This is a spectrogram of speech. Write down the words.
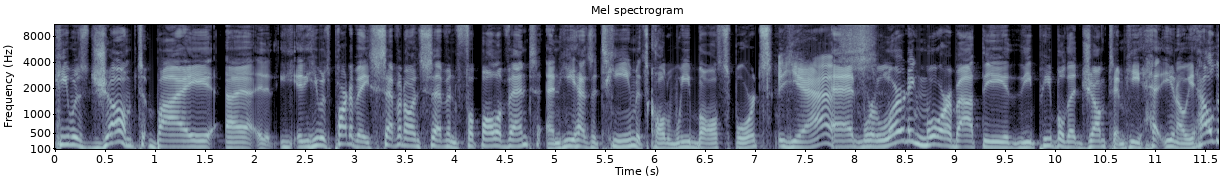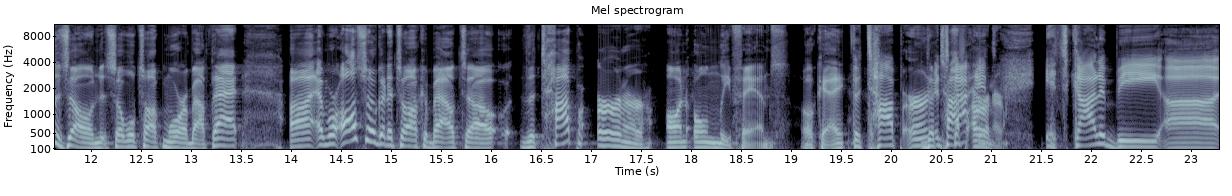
He was jumped by. Uh, he, was part of a seven-on-seven football event, and he has a team. It's called We Ball Sports. Yes. and we're learning more about the the people that jumped him. He- you know, he held his own. So we'll talk more about that. Uh, and we're also going to talk about uh, the top earner on OnlyFans. Okay, The top earner. The top got, earner. it's got to be, uh,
